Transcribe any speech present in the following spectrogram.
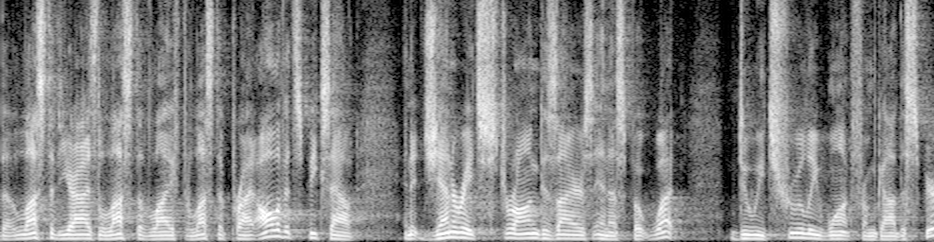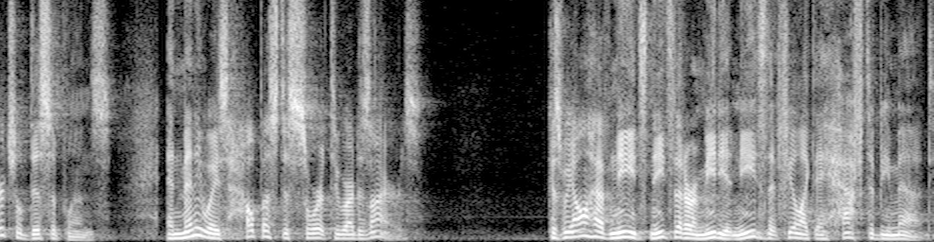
the lust of your eyes, the lust of life, the lust of pride, all of it speaks out, and it generates strong desires in us. But what do we truly want from God? The spiritual disciplines, in many ways, help us to sort through our desires. Because we all have needs, needs that are immediate, needs that feel like they have to be met.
